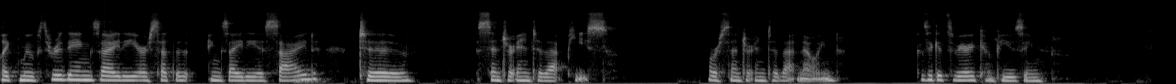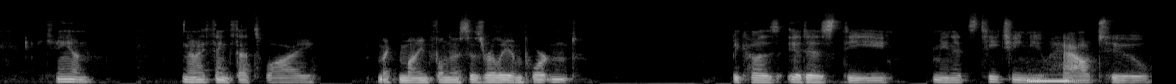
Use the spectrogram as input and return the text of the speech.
like move through the anxiety or set the anxiety aside to center into that peace or center into that knowing because it gets very confusing. It can. And I think that's why like mindfulness is really important because it is the I mean, it's teaching you mm-hmm. how to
